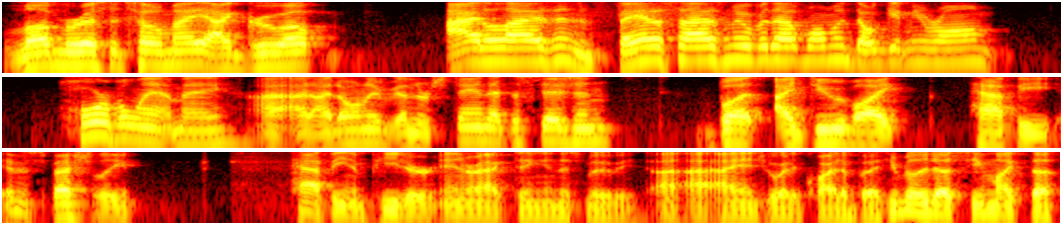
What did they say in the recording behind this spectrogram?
love Marisa Tomei. I grew up idolizing and fantasizing over that woman. Don't get me wrong. Horrible Aunt May. I, I don't even understand that decision, but I do like Happy and especially Happy and Peter interacting in this movie. I, I, enjoyed it quite a bit. He really does seem like the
